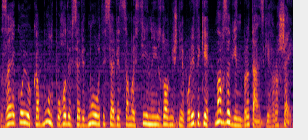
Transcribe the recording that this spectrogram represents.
за якою Кабул погодився відмовитися від самостійної зовнішньої політики навзамін британських грошей.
